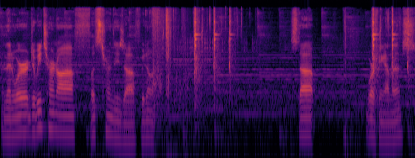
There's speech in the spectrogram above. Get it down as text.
And then we're, do we turn off, let's turn these off. We don't, stop working on this.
